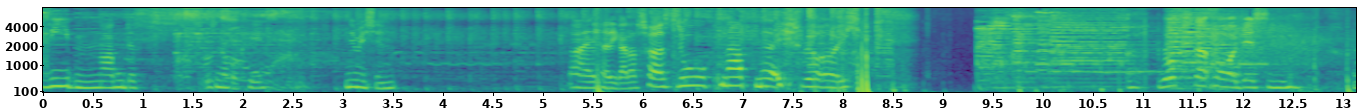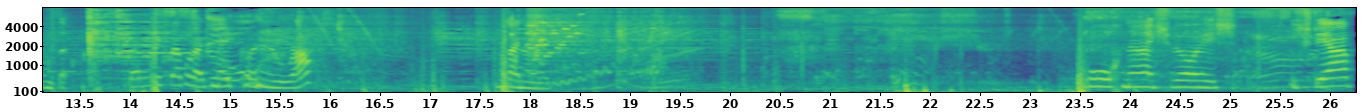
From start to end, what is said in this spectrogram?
Sieben. Na gut, das ist noch okay. Nehme ich hin. Alter, Digga, das war so knapp, ne? Ich schwöre euch. Rockstar Power Jesse. Und da- Dynamite Star Power als Mate Colonel Ruff. Und Dynamite. Hoch, ne? Ich schwöre euch. Ich sterb.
